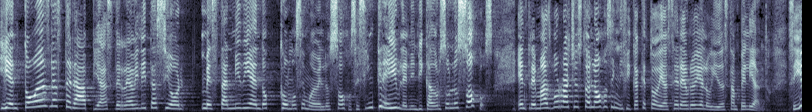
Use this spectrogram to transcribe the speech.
Y en todas las terapias de rehabilitación me están midiendo cómo se mueven los ojos. Es increíble, el indicador son los ojos. Entre más borracho está el ojo, significa que todavía el cerebro y el oído están peleando. ¿sí?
